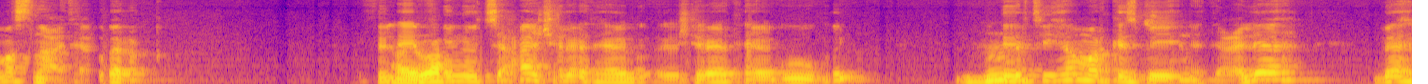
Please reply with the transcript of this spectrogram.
مصنع تاع ورق في 2009 أيوة. شراتها شراتها جوجل. درت فيها مركز بيانات علاه باه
